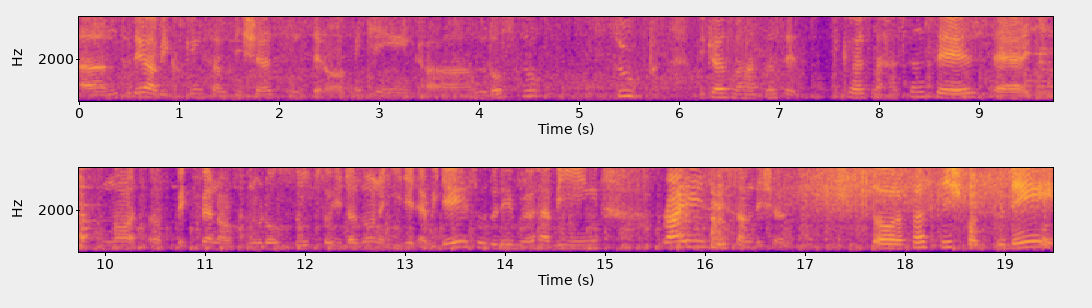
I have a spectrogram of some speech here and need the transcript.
Um, today I'll be cooking some dishes instead of making uh, noodle soup. Soup, because my husband said because my husband says that he's not a big fan of noodle soup, so he doesn't want to eat it every day. So today we're having rice with some dishes. So the first dish for today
